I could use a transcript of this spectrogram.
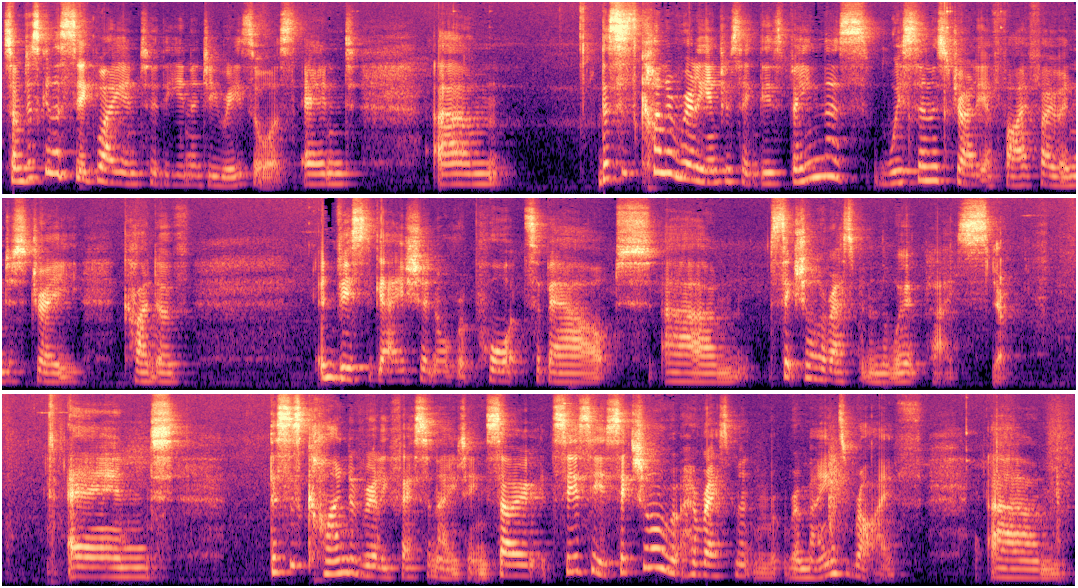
So I'm just going to segue into the energy resource and. Um, this is kind of really interesting. There's been this Western Australia FIFO industry kind of investigation or reports about um, sexual harassment in the workplace. Yep. And this is kind of really fascinating. So it says here sexual harassment remains rife um,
